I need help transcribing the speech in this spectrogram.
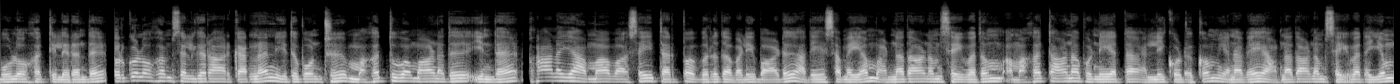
பூலோகத்திலிருந்து சொர்க்கலோகம் செல்கிறார் கர்ணன். இதுபோன்று மகத்துவமானது இந்த மகாலய அமாவாசை தர்ப்ப விரத வழிபாடு. அதே சமயம் அன்னதானம் செய்வதும் மகத்தான புண்ணியத்தை அள்ளி கொடுக்கும். எனவே அன்னதானம் செய்வதையும்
